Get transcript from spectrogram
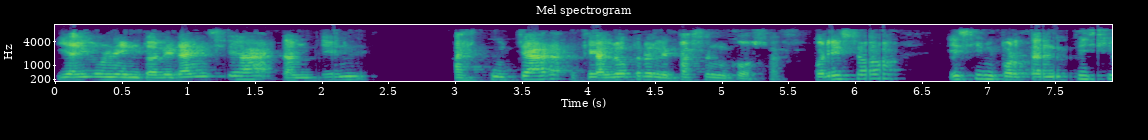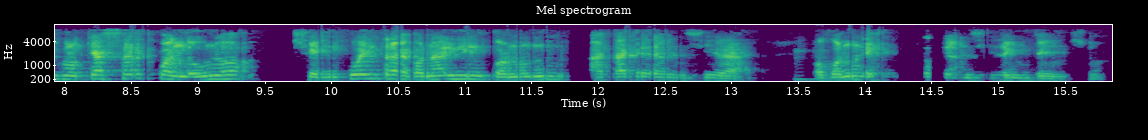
y hay una intolerancia también a escuchar que al otro le pasan cosas. Por eso es importantísimo qué hacer cuando uno se encuentra con alguien con un ataque de ansiedad o con un estado de ansiedad intenso.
